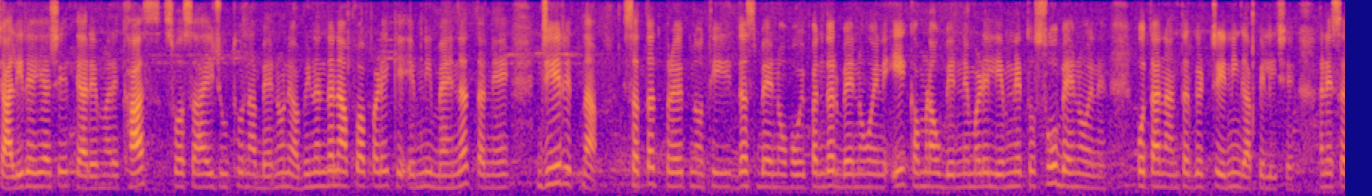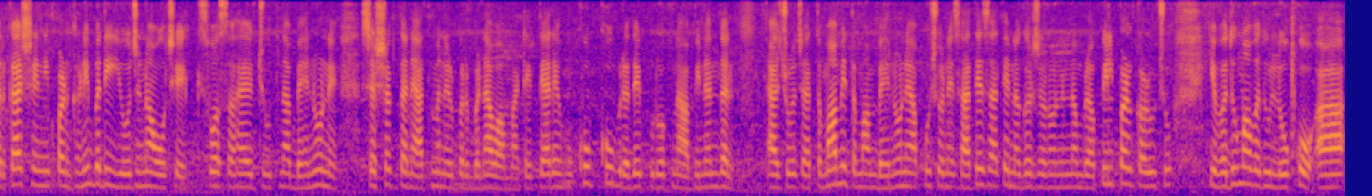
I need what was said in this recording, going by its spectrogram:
ચાલી રહ્યા છે. ત્યારે મારે ખાસ સ્વસહાય જૂથોના બહેનોને અભિનંદન આપવા પડે કે એમની મહેનત અને જે રીતના સતત પ્રયત્નોથી દસ બહેનો હોય, પંદર બહેનો હોય ને એક હમણાં બેનને મળેલી, એમને તો સો બહેનોને પોતાના અંતર્ગત ટ્રેનિંગ આપેલી છે. અને સરકારશ્રીની પણ ઘણી બધી યોજનાઓ છે સ્વસહાય જૂથના બહેનોને સશક્ત અને આત્મનિર્ભર બનાવવા માટે. ત્યારે હું ખૂબ ખૂબ હૃદયપૂર્વકના અભિનંદન આજરોજ આ તમામે તમામ બહેનોને આપું છું અને સાથે સાથે નગરજનોને નમ્ર અપીલ પણ કરું છું કે વધુમાં વધુ લોકો આ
